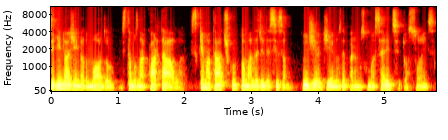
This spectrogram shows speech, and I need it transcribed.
Seguindo a agenda do módulo, estamos na quarta aula, Esquema Tático, Tomada de Decisão. No dia a dia, nos deparamos com uma série de situações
